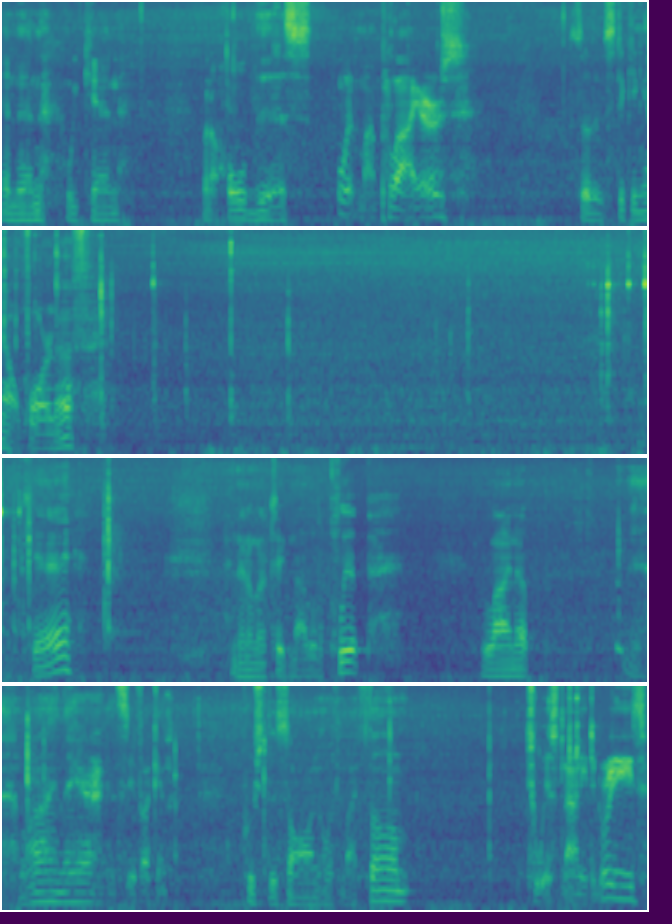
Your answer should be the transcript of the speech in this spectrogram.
And then we can, I'm to hold this with my pliers so that it's sticking out far enough. Okay. And then I'm to take my little clip, line up the line there, and see if I can push this on with my thumb. Twist 90 degrees.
